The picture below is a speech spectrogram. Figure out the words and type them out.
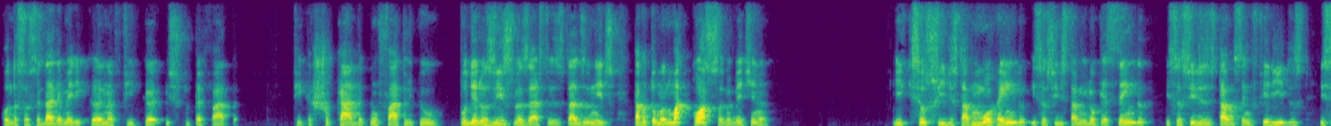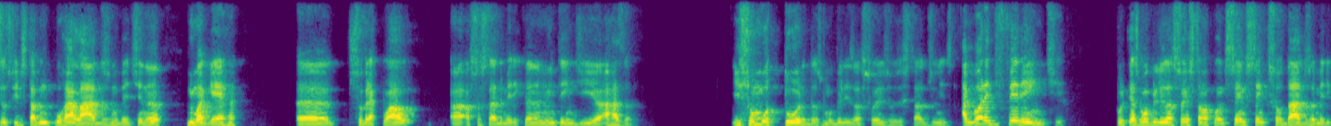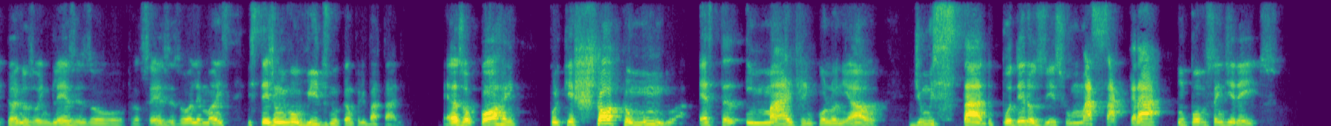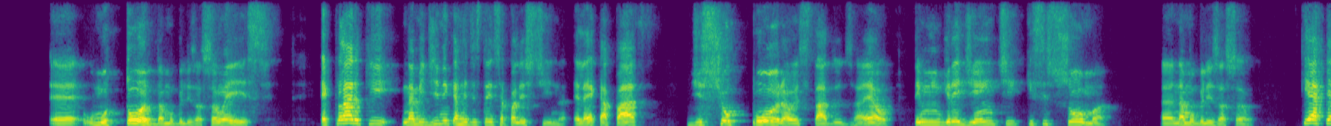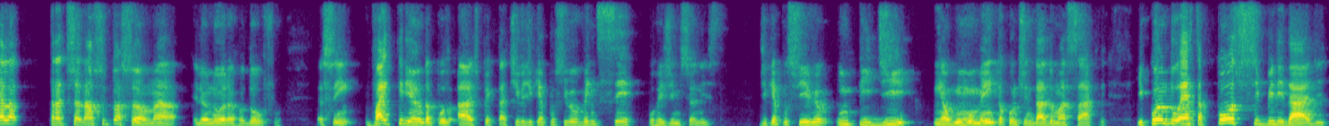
quando a sociedade americana fica estupefata, fica chocada com o fato de que o poderosíssimo exército dos Estados Unidos estava tomando uma coça no Vietnã. E que seus filhos estavam morrendo, e seus filhos estavam enlouquecendo, e seus filhos estavam sendo feridos, e seus filhos estavam encurralados no Vietnã, numa guerra uh, sobre a qual a, a sociedade americana não entendia a razão. Isso é o motor das mobilizações nos Estados Unidos. Agora é diferente porque as mobilizações estão acontecendo sem que soldados americanos, ou ingleses, ou franceses, ou alemães estejam envolvidos no campo de batalha. Elas ocorrem porque choca o mundo esta imagem colonial de um Estado poderosíssimo massacrar um povo sem direitos. É, o motor da mobilização é esse. É claro que, na medida em que a resistência palestina ela é capaz de se opor ao Estado de Israel tem um ingrediente que se soma uh, na mobilização, que é aquela tradicional situação, né, Eleonora, Rodolfo? Assim, vai criando a, a expectativa de que é possível vencer o regime sionista, de que é possível impedir, em algum momento, a continuidade do massacre. E quando essa possibilidade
